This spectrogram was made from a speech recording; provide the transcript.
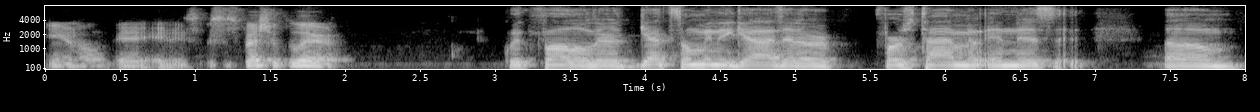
you know, and, it's, it's, a special player. Quick follow. There's got so many guys that are first time in this. Um,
